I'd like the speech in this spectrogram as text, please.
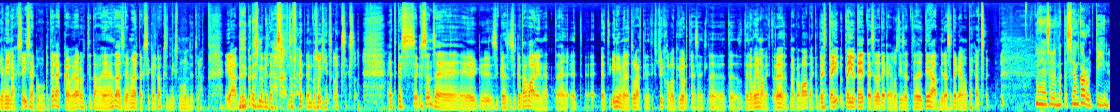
ja minnakse ise kuhugi teleka või arvuti taha ja nii edasi ja mõeldakse kell kaks, et miks mul und ei tule. ja kuidas ma küll teha saan seda, et endal uni tuleks, eks ole. et kas, kas on see niisugune, niisugune tavaline, et, et, et inimene tulebki näiteks psühholoogi juurde ja see, et teil on võimalik talle öelda, et no aga vaadake, te, te, ju teete seda tegevust ise, tead, mida sa tegema pead no ja selles mõttes see on ka rutiin,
